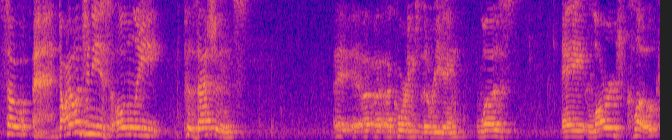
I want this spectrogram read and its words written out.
So Diogenes' only possessions, according to the reading, was a large cloak.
